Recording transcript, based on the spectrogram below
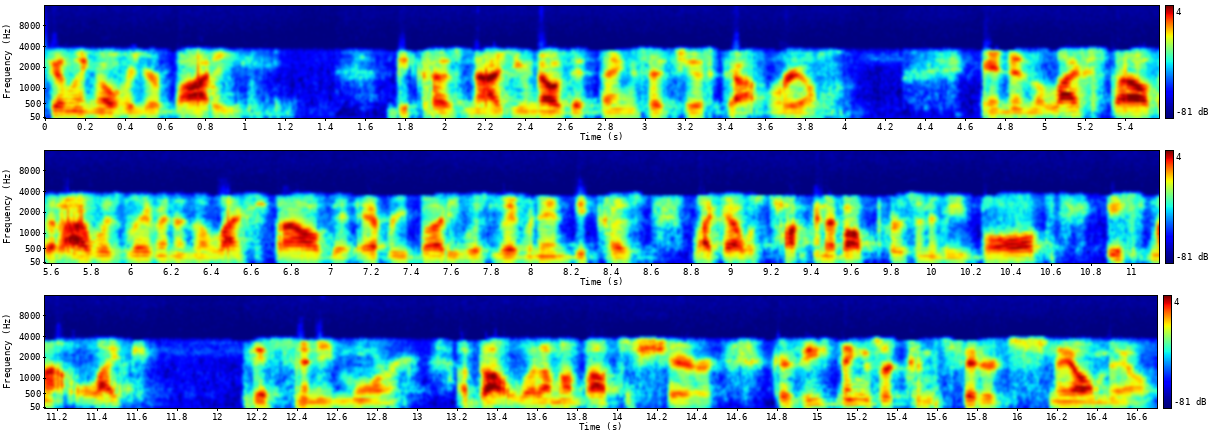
feeling over your body because now you know that things have just got real. And in the lifestyle that I was living and the lifestyle that everybody was living in, because like I was talking about Prison of Evolved, it's not like this anymore about what I'm about to share because these things are considered snail mail.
